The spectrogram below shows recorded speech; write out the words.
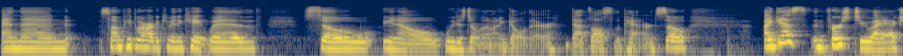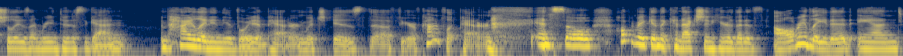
And then some people are hard to communicate with. So, you know, we just don't really want to go there. That's also the pattern. So I guess in first two, I actually, as I'm reading through this again, I'm highlighting the avoidant pattern, which is the fear of conflict pattern. and so hope you're making the connection here that it's all related. And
